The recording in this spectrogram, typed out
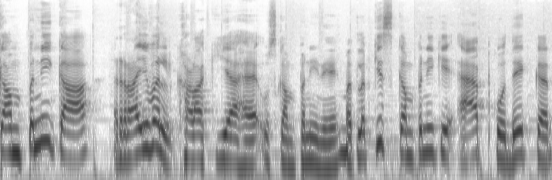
कंपनी का राइवल खड़ा किया है उस कंपनी ने? मतलब किस कंपनी के ऐप को देखकर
